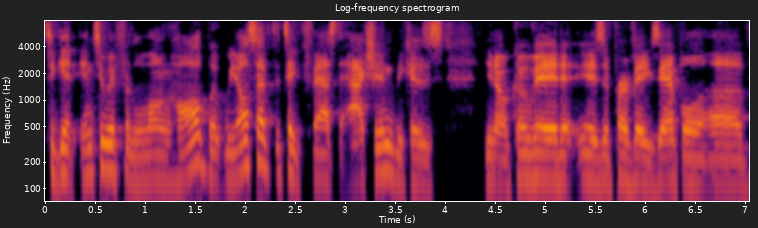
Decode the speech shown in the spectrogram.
to get into it for the long haul but we also have to take fast action because you know covid is a perfect example of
